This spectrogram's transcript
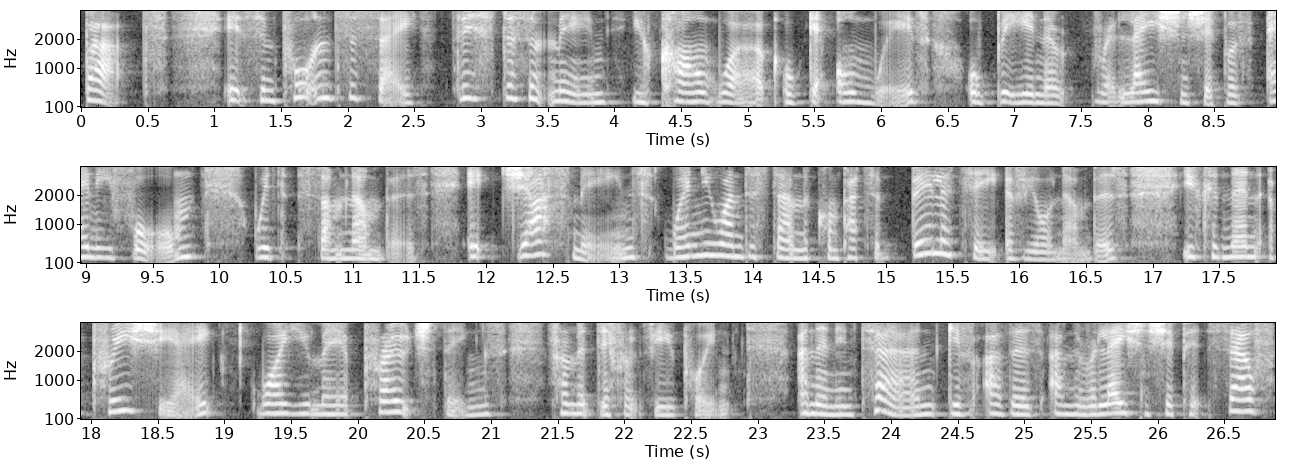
But it's important to say this doesn't mean you can't work or get on with or be in a relationship of any form with some numbers. It just means when you understand the compatibility of your numbers, you can then appreciate why you may approach things from a different viewpoint, and then in turn give others and the relationship itself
